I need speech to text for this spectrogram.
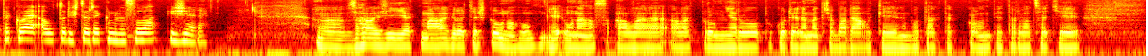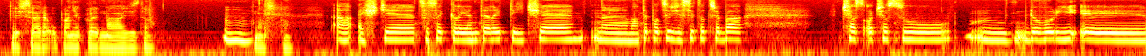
takové auto, když to řeknu doslova, žere. Eh, záleží, jak má kdo těžkou nohu, je u nás, ale, ale v průměru, pokud jedeme třeba dálky nebo tak, tak kolem 25, když se jde úplně klidná jízda mm. na 100. A ještě, co se klientely týče, eh, máte pocit, že si to třeba čas od času mm, dovolí i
